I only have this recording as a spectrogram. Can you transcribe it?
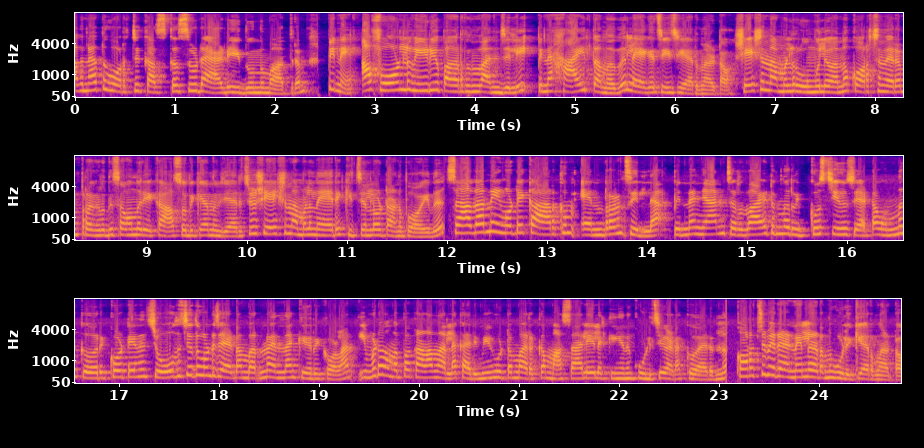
അതിനകത്ത് കുറച്ച് കസ്കസ് കൂടെ ആഡ് ചെയ്തു എന്ന് മാത്രം. പിന്നെ ആ ഫോണിൽ വീഡിയോ പകർത്തുന്നത് അഞ്ജലി പിന്നെ ഹായ് തന്നത് ലേഖ ചേച്ചിയായിരുന്നു കേട്ടോ. ശേഷം നമ്മൾ റൂമിൽ വന്ന്. കുറച്ചു നേരം പ്രകൃതി സൗന്ദര്യമൊക്കെ ആസ്വദിക്കാന്ന് വിചാരിച്ചു. ശേഷം നമ്മൾ നേരെ കിച്ചണിലോട്ടാണ് പോയത്. സാധാരണ ഇങ്ങോട്ടേക്ക് ആർക്കും എൻട്രൻസ് ഇല്ല. പിന്നെ ഞാൻ ചെറുതായിട്ടൊന്ന് റിക്വസ്റ്റ് ചെയ്തു ചേട്ടാ ഒന്ന് കയറിക്കോട്ടെ എന്ന് ചോദിച്ചത് കൊണ്ട് ചേട്ടൻ പറഞ്ഞു എന്നാ കയറിക്കോളാം ഇവിടെ വന്നപ്പോൾ കാണാൻ നല്ല കരിമീൻ കൂട്ടന്മാരൊക്കെ മസാലയിലൊക്കെ ഇങ്ങനെ കുളിച്ച് കിടക്കുമായിരുന്നു കുറച്ച് പേര് എണ്ണയിൽ കിടന്ന് കുളിക്കായിരുന്നു കേട്ടോ.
